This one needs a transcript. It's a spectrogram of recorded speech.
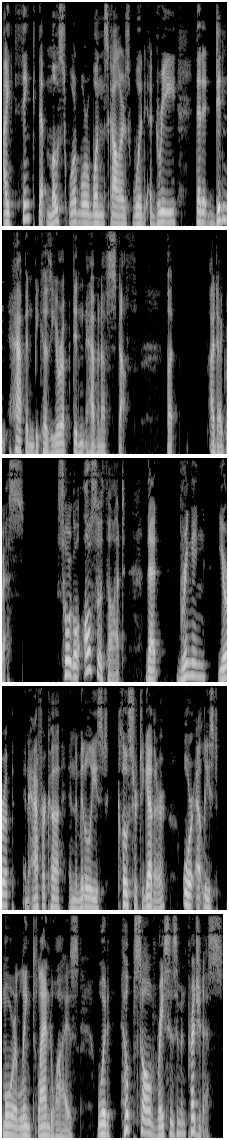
I think that most World War I scholars would agree that it didn't happen because Europe didn't have enough stuff. But I digress. Sorgel also thought that bringing Europe and Africa and the Middle East closer together, or at least more linked landwise, would help solve racism and prejudice.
